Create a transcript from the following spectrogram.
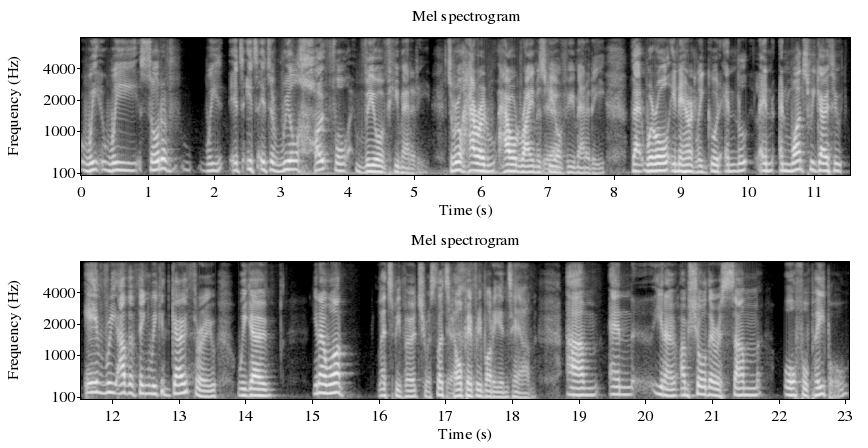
we we sort of we it's it's it's a real hopeful view of humanity. It's a real Harold Harold Ramis view of humanity that we're all inherently good, and and and once we go through every other thing we could go through, we go, you know what? Let's be virtuous. Let's help everybody in town. Um, and you know, I'm sure there are some awful people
